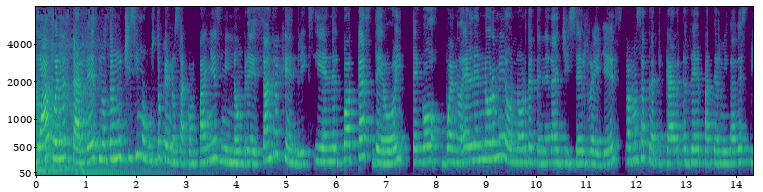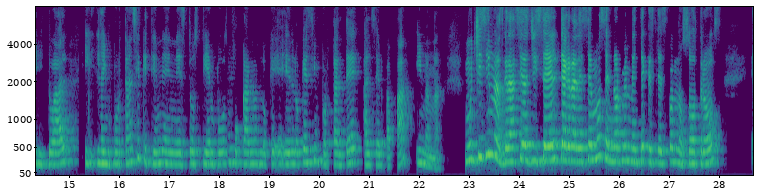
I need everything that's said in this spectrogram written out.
Hola, buenas tardes. Nos da muchísimo gusto que nos acompañes. Mi nombre es Sandra Hendrix y en el podcast de hoy tengo, bueno, el enorme honor de tener a Giselle Reyes. Vamos a platicar de paternidad espiritual y la importancia que tiene en estos tiempos enfocarnos en lo que es importante al ser papá y mamá. Muchísimas gracias, Giselle. Te agradecemos enormemente que estés con nosotros.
